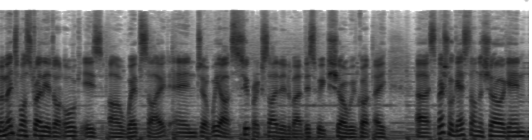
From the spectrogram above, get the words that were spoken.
MomentumAustralia.org is our website. And uh, we are super excited about this week's show. We've got a uh, special guest on the show again,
